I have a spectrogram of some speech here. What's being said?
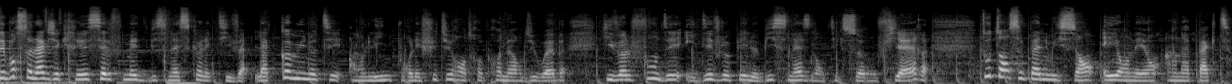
C'est pour cela que j'ai créé Self-Made Business Collective, la communauté en ligne pour les futurs entrepreneurs du web qui veulent fonder et développer le business dont ils seront fiers, tout en s'épanouissant et en ayant un impact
